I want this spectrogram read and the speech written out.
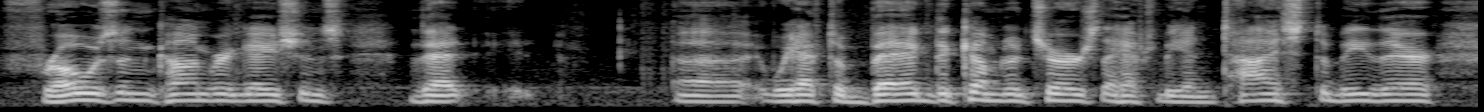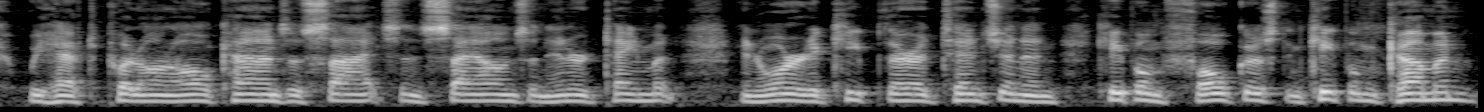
frozen congregations that uh, we have to beg to come to church. They have to be enticed to be there. We have to put on all kinds of sights and sounds and entertainment in order to keep their attention and keep them focused and keep them coming.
